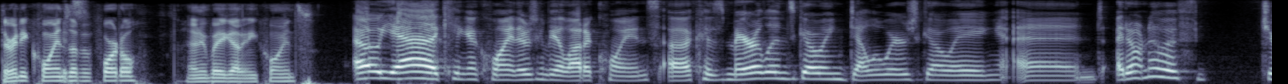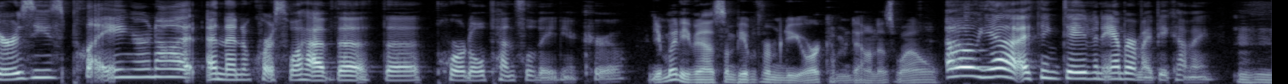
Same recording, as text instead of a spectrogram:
there any coins It's- up at Portal? Anybody got any coins? Oh yeah, King of Coin. There's gonna be a lot of coins because Maryland's going, Delaware's going, and I don't know if Jersey's playing or not. And then of course we'll have the the Portal Pennsylvania crew. You might even have some people from New York coming down as well. Oh yeah, I think Dave and Amber might be coming. hmm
